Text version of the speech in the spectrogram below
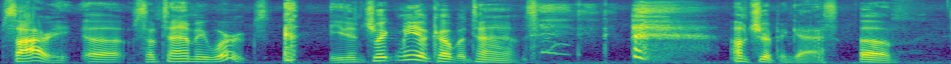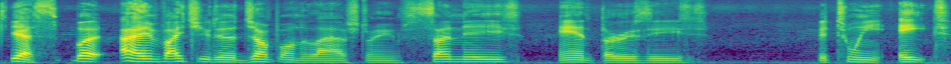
sorry, uh, sometimes it works. he didn't trick me a couple times. I'm tripping, guys. Uh, yes, but I invite you to jump on the live streams Sundays and Thursdays between eight.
